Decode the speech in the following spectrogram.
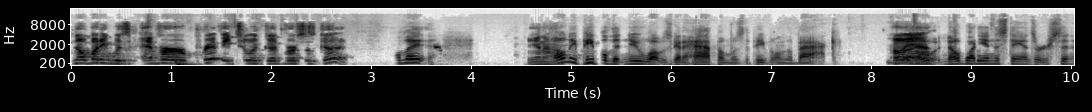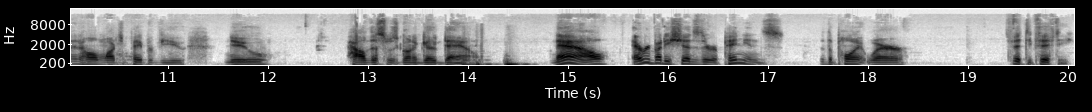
nobody was ever privy to a good versus good. Well, they You know, only people that knew what was going to happen was the people in the back. oh yeah, nobody in the stands or sitting at home watching pay per view knew how this was going to go down. Now everybody sheds their opinions to the point where 50 50.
